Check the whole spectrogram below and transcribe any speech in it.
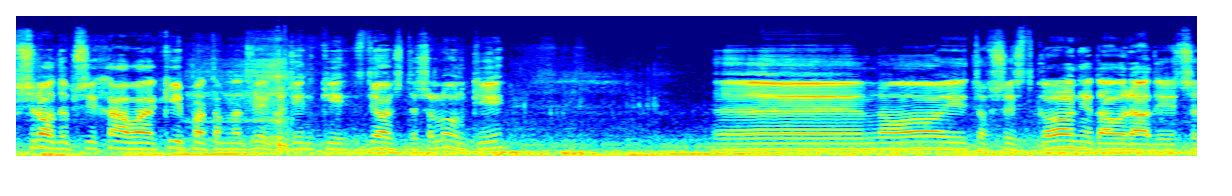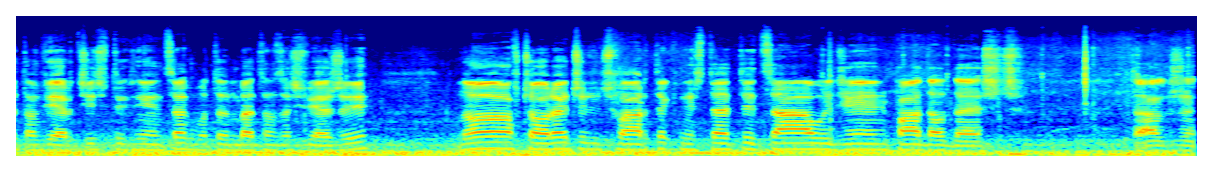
w środę przyjechała ekipa tam na dwie godzinki zdjąć te szalunki. Yy, No i to wszystko. Nie dało rady jeszcze tam wiercić w tych wieńcach, bo ten beton za świeży. No a wczoraj, czyli czwartek, niestety cały dzień padał deszcz. Także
